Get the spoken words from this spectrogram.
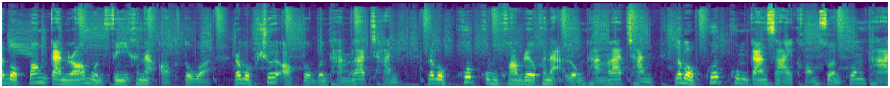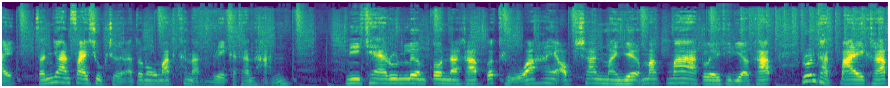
ระบบป้องกันล้อหมุนฟรีขณะออกตัว ระบบช่วยออกตัวบนทางลาดชันระบบควบคุมความเร็วขณะลงทางลาดชัน ระบบควบคุมการสายของส่วนพ่วงท้าย สัญญาณไฟฉุกเฉินอัตโนมัติขนาดเบรกกระทันหันนี่แค่รุ่นเริ่มต้นนะครับ ก็ถือว่าให้ออปชันมาเยอะมาก ๆ เลยทีเดียวครับ รุ่นถัดไปครับ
